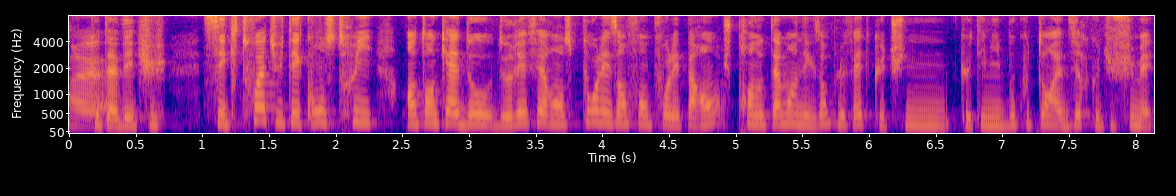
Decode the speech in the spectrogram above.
Ouais, que tu as vécu. C'est que toi, tu t'es construit en tant qu'ado de référence pour les enfants, pour les parents. Je prends notamment en exemple le fait que tu que t'aies mis beaucoup de temps à dire que tu fumais.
